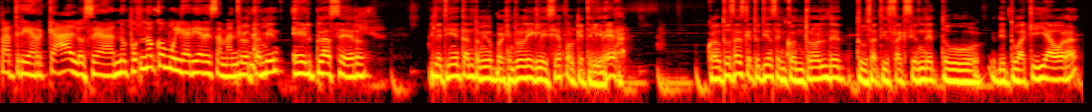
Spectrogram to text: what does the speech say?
patriarcal, o sea, no, no comulgaría de esa manera. Pero también el placer le tiene tanto miedo, por ejemplo, la iglesia porque te libera. Cuando tú sabes que tú tienes el control de tu satisfacción de tu, de tu aquí y ahora,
